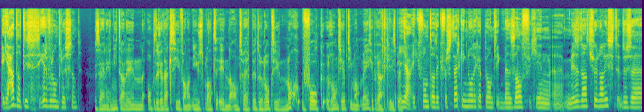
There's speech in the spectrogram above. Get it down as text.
Ja, dat is zeer verontrustend. We zijn hier niet alleen op de redactie van het Nieuwsblad in Antwerpen. Er loopt hier nog volk rond. Je hebt iemand meegebracht, Lisbeth. Ja, ik vond dat ik versterking nodig heb, want ik ben zelf geen uh, misdaadjournalist. Dus uh,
